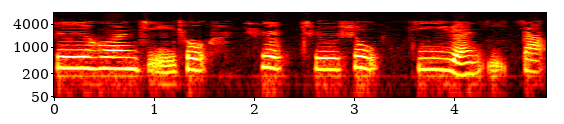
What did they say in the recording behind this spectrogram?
吃荤即吐是吃素机缘已到。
